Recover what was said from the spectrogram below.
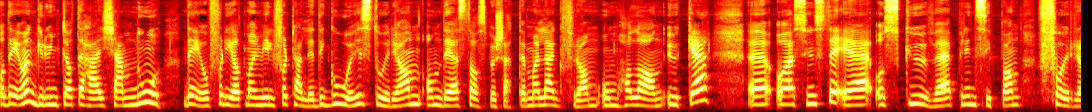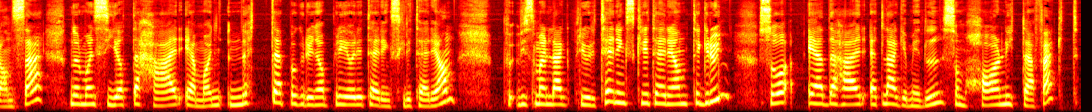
Og Det er jo en grunn til at dette kommer nå. Det er jo fordi at man vil fortelle de gode historiene om det statsbudsjettet budsjettet man legger fram om halvannen uke. Eh, og jeg syns det er å skuve prinsippene foran seg når man sier at det her er man nødt til pga. prioriteringskriteriene. Hvis man legger prioriteringskriteriene til grunn, så er det her et legemiddel som har nytteeffekt,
